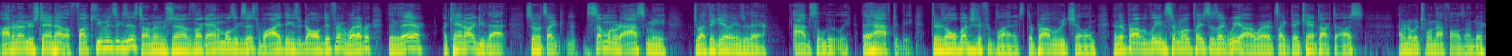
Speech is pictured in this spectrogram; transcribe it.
I don't understand how the fuck humans exist. I don't understand how the fuck animals exist. Why things are all different. Whatever. They're there. I can't argue that. So it's like someone would ask me, do I think aliens are there? Absolutely. They have to be. There's a whole bunch of different planets. They're probably chilling. And they're probably in similar places like we are, where it's like they can't talk to us. I don't know which one that falls under.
